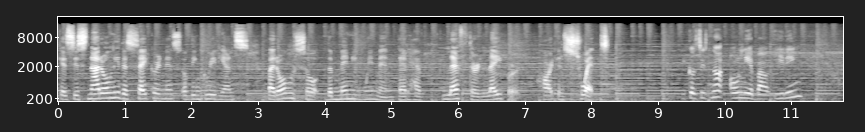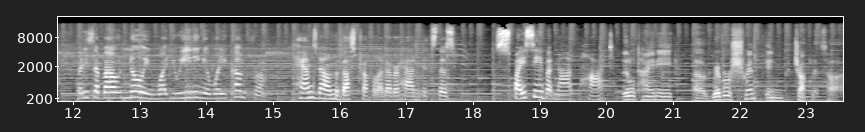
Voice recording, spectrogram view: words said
Because it's not only the sacredness of the ingredients, but also the many women that have left their labor, heart, and sweat because it's not only about eating, but it's about knowing what you're eating and where it comes from. Hands down, the best truffle I've ever had. It's this spicy but not hot. Little tiny uh, river shrimp in chocolate sauce.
